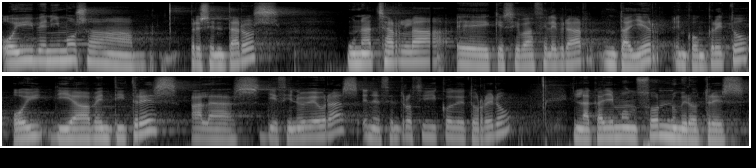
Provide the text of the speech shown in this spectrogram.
hoy venimos a presentaros una charla eh, que se va a celebrar, un taller en concreto, hoy día 23 a las 19 horas en el Centro Cívico de Torrero, en la calle Monzón número 3.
